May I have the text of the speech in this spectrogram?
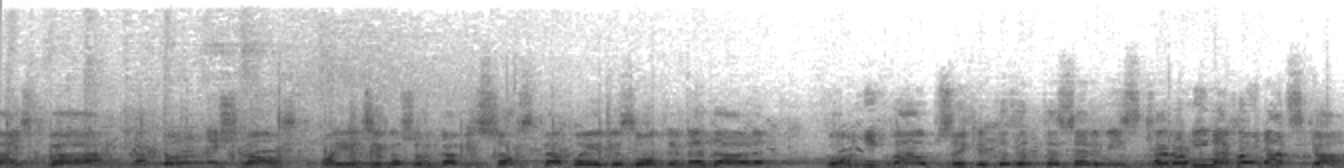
Państwa, na Dolny Śląsk pojedzie koszulka mistrzowska, pojedzie złoty medal. Górnik Wałbrzych, DZT Serwis, Karolina Chojnacka.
